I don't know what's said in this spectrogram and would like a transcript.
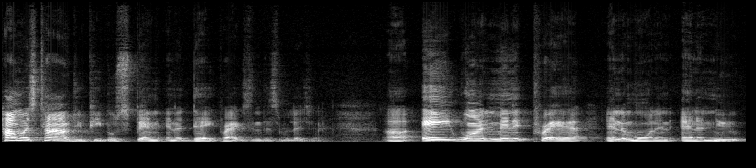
How much time do people spend in a day practicing this religion? Uh, a one minute prayer in the morning and a new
